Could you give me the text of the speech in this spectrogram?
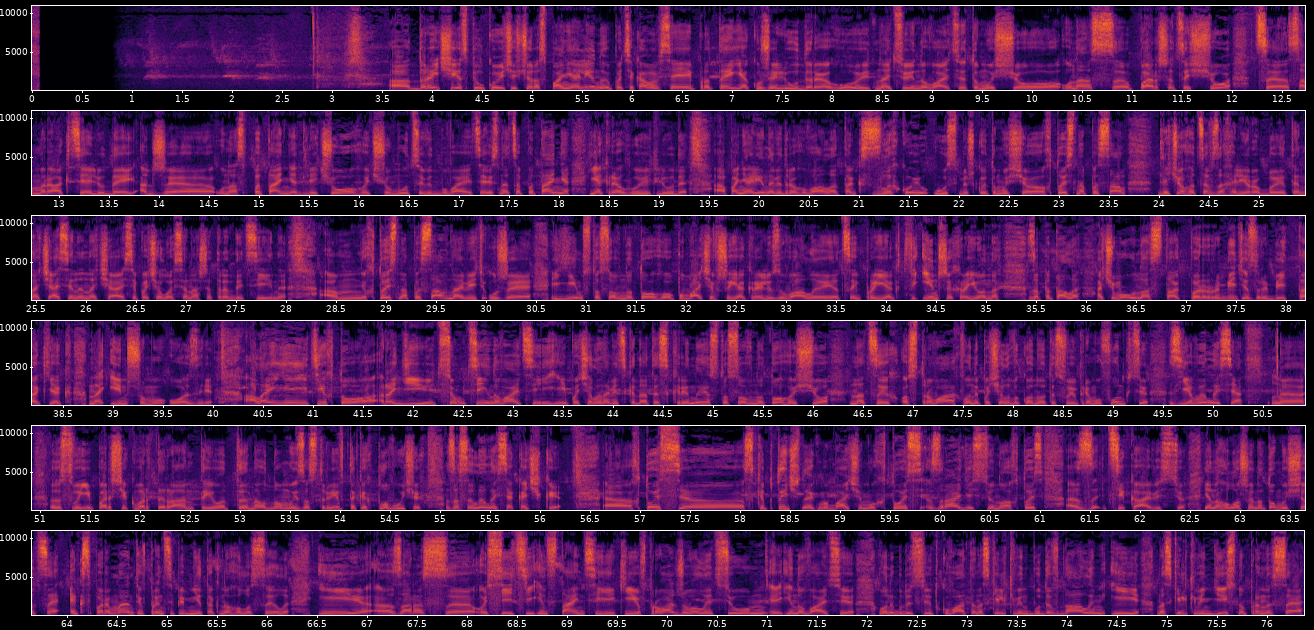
До речі, спілкуючись вчора з пані Аліною, поцікавився я й про те, як уже люди реагують на цю інновацію, тому що у нас е, перше це що? Це саме реакція людей, адже у нас питання для чого, чому це відбувається. І ось на це питання, як реагують люди. А пані Аліна відреагувала так з легкою усмішкою, тому що хтось написав, для чого це взагалі робити. На часі, не на часі почалося наше традиційне. А, хтось написав навіть уже їм стосовно того, побачивши, як реалізували цей проєкт в інших районах, запитали: а чому у нас так? Переробіть і зробіть так, як на іншому озері. Але є і ті, хто радіють цьому цій інновації, і почали навіть скидати скріни стосовно того, що на цих островах вони почали виконувати свою пряму функцію. З'явилися е, свої перші квартиранти. І от на одному із островів таких плавучих заселилися качки. Е, хтось е, скептично, як ми бачимо, хтось з радістю, ну а хтось е, з цікавістю. Я наголошую на тому, що це експеримент, і в принципі мені так наголосили. І е, зараз е, осі ці інстанції, які впроваджували цю е, інновацію, вони будуть слідкувати, наскільки він буде вдалим і наскільки він дійсно принесе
